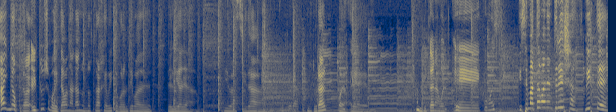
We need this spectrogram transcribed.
Ay, no, pero el tuyo, porque estaban hablando unos trajes, ¿viste? Por el tema de- del Día de la Diversidad Cultural. Cultural. Bueno, eh, americana, bueno. Eh, ¿Cómo es? Y se mataban entre ellas, ¿viste?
